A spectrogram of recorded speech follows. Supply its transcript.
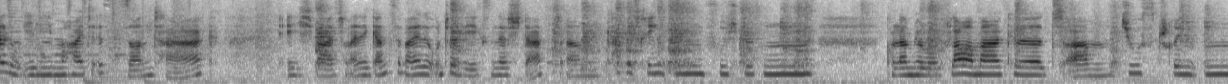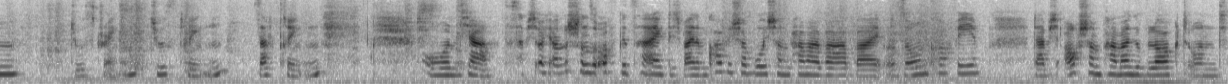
Hallo ihr Lieben, heute ist Sonntag. Ich war schon eine ganze Weile unterwegs in der Stadt. Ähm, Kaffee trinken, frühstücken, Columbia Road Flower Market, ähm, Juice trinken, Juice trinken, Juice trinken, Saft trinken. Und ja, das habe ich euch alles schon so oft gezeigt. Ich war in einem Coffeeshop, wo ich schon ein paar Mal war, bei Ozone Coffee. Da habe ich auch schon ein paar Mal gevloggt und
